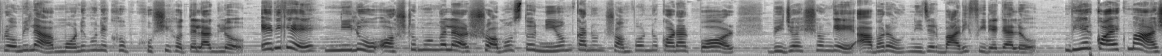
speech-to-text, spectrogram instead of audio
প্রমিলা মনে মনে খুব খুশি হতে লাগল। এদিকে নীলু অষ্টমঙ্গলার সমস্ত নিয়মকানুন সম্পন্ন করার পর বিজয়ের সঙ্গে আবারও নিজের বাড়ি ফিরে গেল। বিয়ের কয়েক মাস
